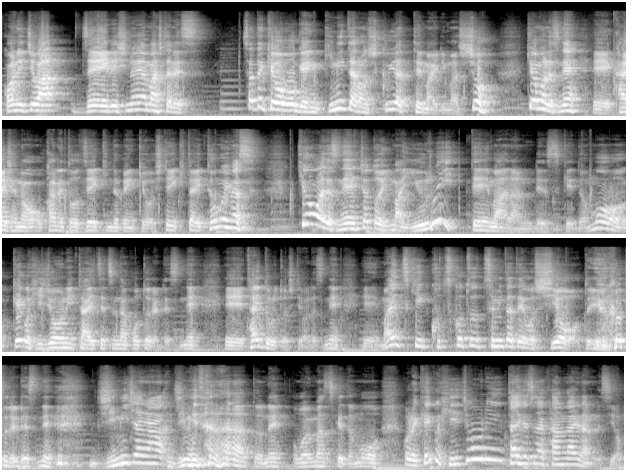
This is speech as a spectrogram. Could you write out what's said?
こんにちは。税理士の山下です。さて今日も元気に楽しくやってまいりましょう。今日もですね、え会社のお金と税金の勉強をしていきたいと思います。今日はですね、ちょっと今、ゆるいテーマなんですけども、結構非常に大切なことでですね、えタイトルとしてはですね、え毎月コツコツ積み立てをしようということでですね、地味じゃな、地味だなとね、思いますけども、これ結構非常に大切な考えなんですよ。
